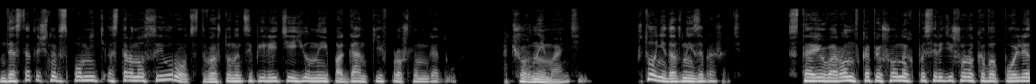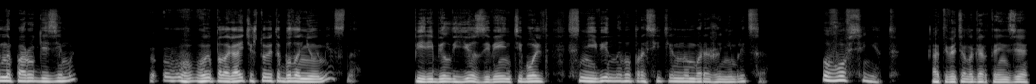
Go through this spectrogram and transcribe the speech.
Достаточно вспомнить остроносые уродства, что нацепили те юные поганки в прошлом году — а черные мантии? Что они должны изображать? Стаю ворон в капюшонах посреди широкого поля на пороге зимы? Вы полагаете, что это было неуместно? Перебил ее Звентибольд с невинно вопросительным выражением лица. «Вовсе нет», — ответила Гортензия.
